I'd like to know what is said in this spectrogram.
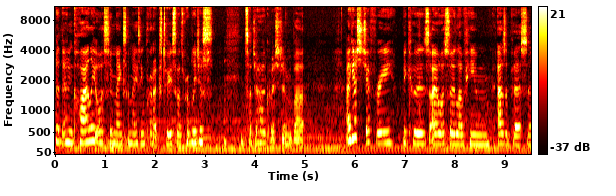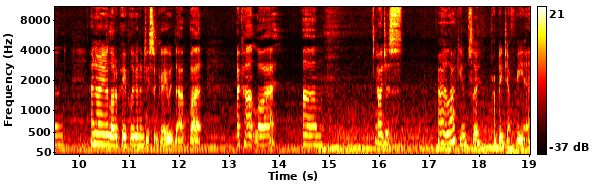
But then Kylie also makes amazing products too, so it's probably just it's such a hard question, but I guess Jeffree because I also love him as a person I know a lot of people are going to disagree with that, but I can't lie. Um, I just, I like him, so probably Jeffree, yeah.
